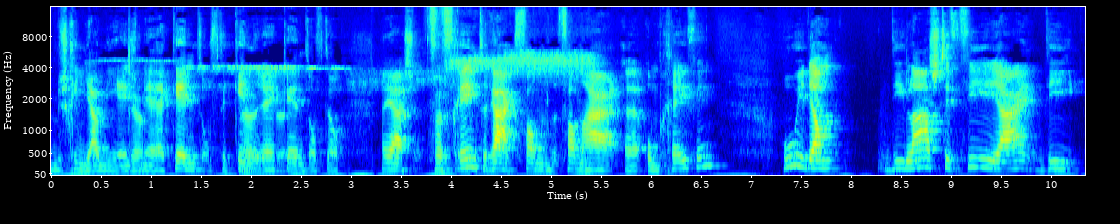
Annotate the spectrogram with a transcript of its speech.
misschien jou niet eens Ja. meer herkent of de kinderen Nee, nee. herkent. Of de, nou ja, vervreemd raakt van, van haar eh, omgeving. Hoe je dan die laatste vier jaar die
